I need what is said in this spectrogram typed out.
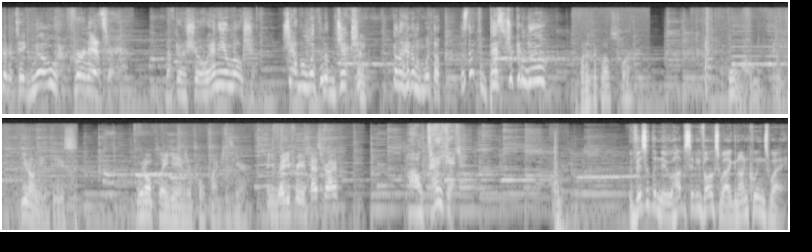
gonna take no for an answer. Not gonna show any emotion. Jab him with an objection. Gonna hit him with a, is that the best you can do? What are the gloves for? Ooh, you don't need these. We don't play games or pull punches here. Are you ready for your test drive? I'll take it. Visit the new Hub City Volkswagen on Queensway.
